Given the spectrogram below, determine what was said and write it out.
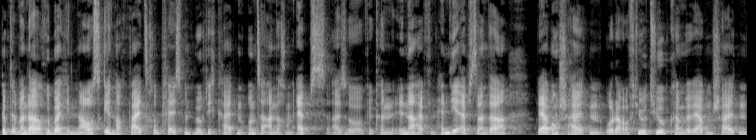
Gibt aber darüber hinausgehend noch weitere Placement-Möglichkeiten, unter anderem Apps. Also wir können innerhalb von Handy-Apps dann da Werbung schalten oder auf YouTube können wir Werbung schalten.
